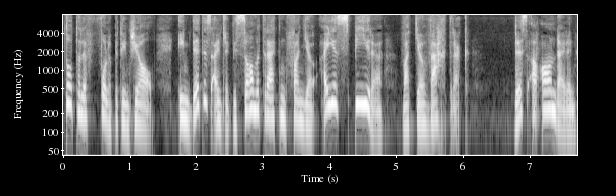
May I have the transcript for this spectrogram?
tot hulle volle potensiaal. En dit is eintlik die samentrekking van jou eie spiere wat jou wegtrek. Dis 'n aanduiding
